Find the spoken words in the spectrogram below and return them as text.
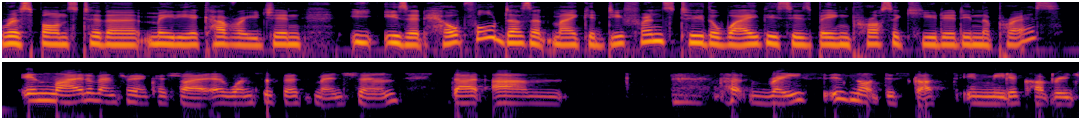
response to the media coverage? And is it helpful? Does it make a difference to the way this is being prosecuted in the press? In light of answering the question, I want to first mention that um, that race is not discussed in media coverage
